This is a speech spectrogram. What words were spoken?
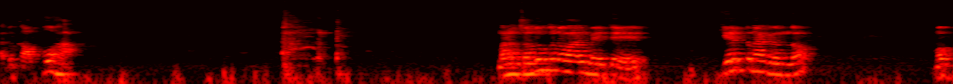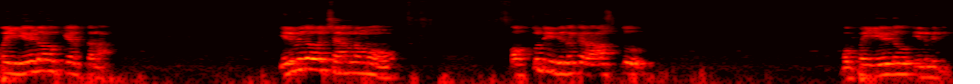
అదొక అపోహ. మనం చదువుకున్న వారమైతే కీర్తన గ్రంథం ముప్పై ఏడవ కీర్తన. ఎనిమిదవ చరణము భక్తుడు ఈ విధంగా రాస్తూ ముప్పై ఏడు ఎనిమిది.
